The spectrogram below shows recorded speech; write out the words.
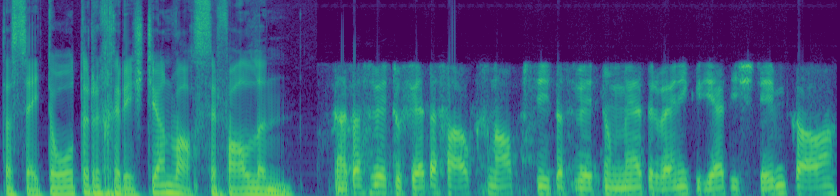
Das sagt oder Christian Wasserfallen. Ja, das wird auf jeden Fall knapp sein. Das wird um mehr oder weniger jede Stimme gehen.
